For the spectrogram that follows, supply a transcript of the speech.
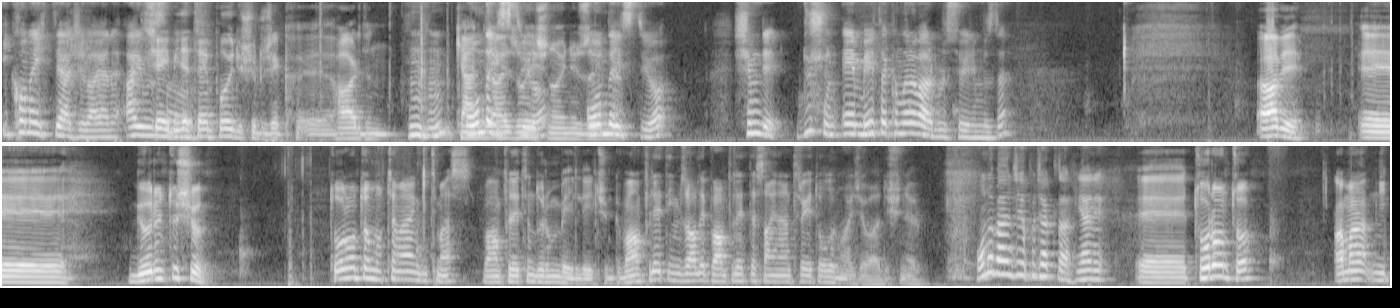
ikona ihtiyacı var yani. Iverson Şey bir de tempoyu düşürecek e, Harden. Hı hı. Kendi Onu da istiyor. Onu da istiyor. Şimdi düşün NBA takımları var bir sürü elimizde. Abi eee, görüntü şu. Toronto muhtemelen gitmez. Van Fleet'in durumu belli değil çünkü. Van Fleet imzalayıp Van Fleet'le sign and trade olur mu acaba düşünüyorum. Onu bence yapacaklar. Yani Eee, Toronto ama Nick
